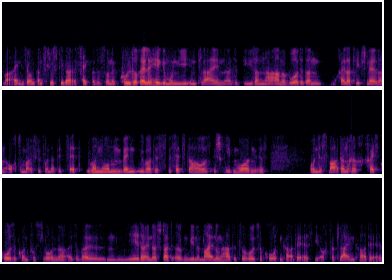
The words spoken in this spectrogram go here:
war eigentlich auch ein ganz lustiger Effekt, also so eine kulturelle Hegemonie im Kleinen. Also dieser Name wurde dann relativ schnell dann auch zum Beispiel von der BZ übernommen, wenn über das besetzte Haus geschrieben worden ist. Und es war dann eine recht große Konfusion, ne? also weil jeder in der Stadt irgendwie eine Meinung hatte, sowohl zur großen KTS wie auch zur kleinen KTS.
